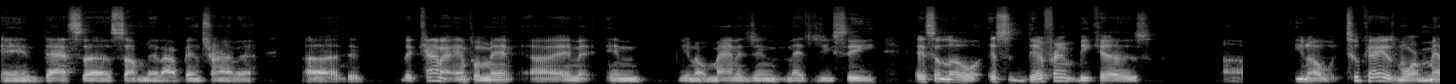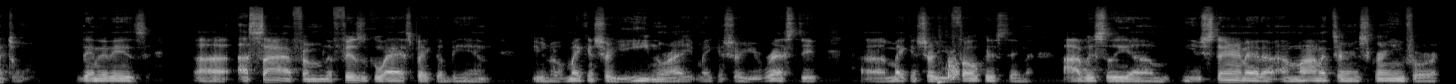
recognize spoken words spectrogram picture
and that's uh, something that I've been trying to uh, to, to kind of implement uh, in in you know managing NetsGC. It's a little it's different because uh, you know 2K is more mental than it is uh, aside from the physical aspect of being you know making sure you're eating right, making sure you're rested, uh, making sure you're focused, and obviously um, you're staring at a, a monitoring screen for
